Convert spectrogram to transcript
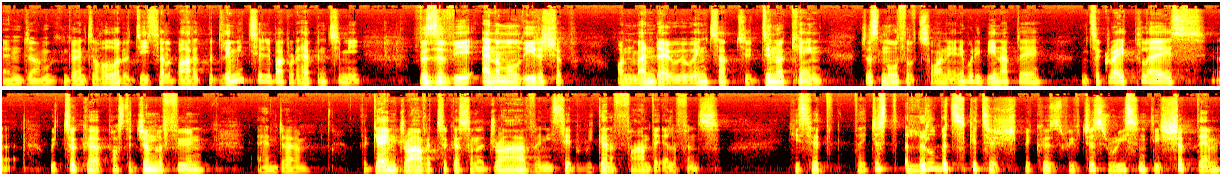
And um, we can go into a whole lot of detail about it. But let me tell you about what happened to me vis a vis animal leadership. On Monday, we went up to Dinokeng, just north of Tshwane. Anybody been up there? It's a great place. we took uh, Pastor Jim Laffoon, and um, the game driver took us on a drive and he said, We're going to find the elephants. He said, They're just a little bit skittish because we've just recently shipped them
